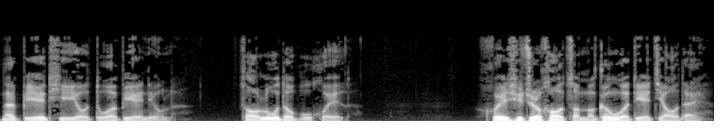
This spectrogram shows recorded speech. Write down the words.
那别提有多别扭了，走路都不会了。回去之后怎么跟我爹交代？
